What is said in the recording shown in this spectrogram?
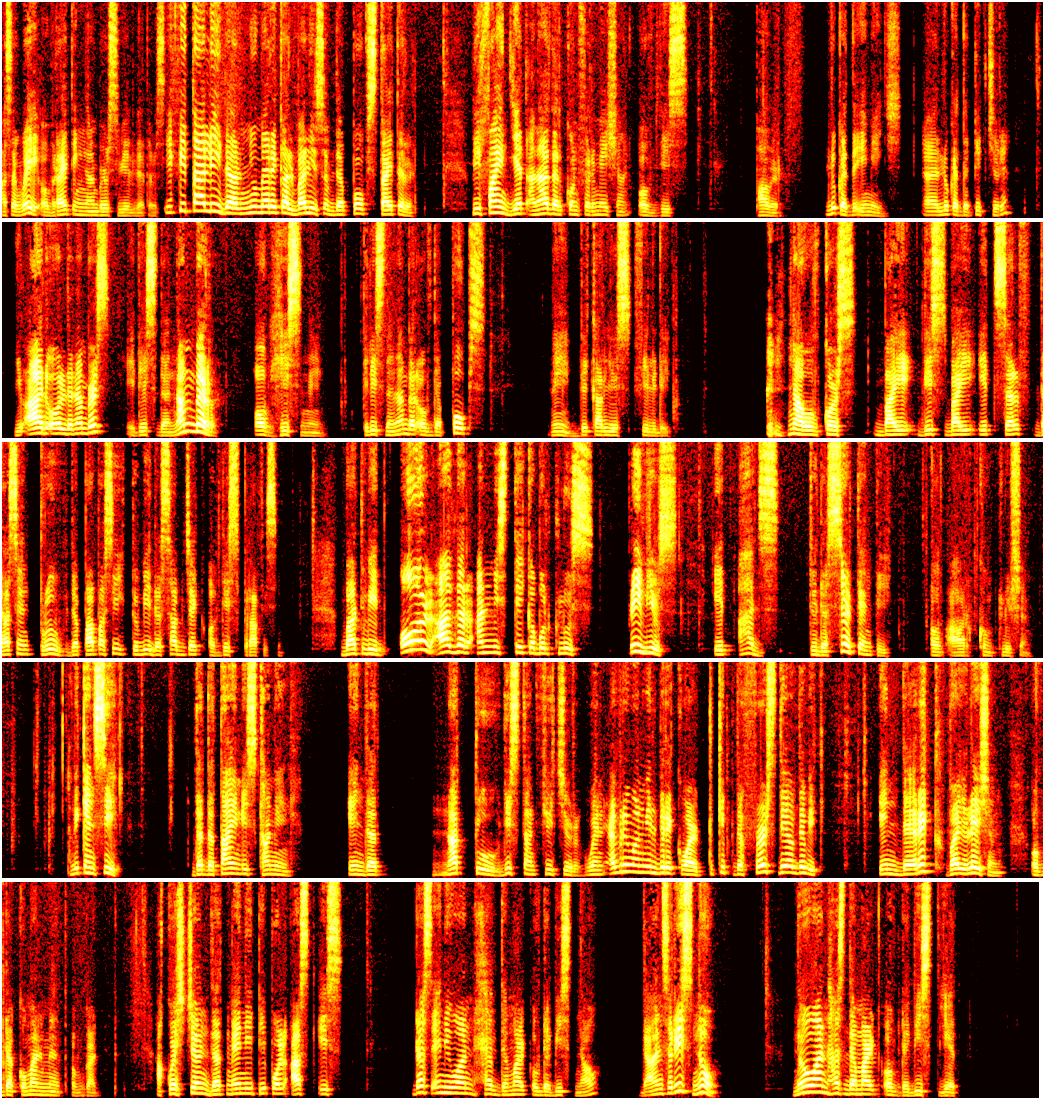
as a way of writing numbers with letters. If we tally the numerical values of the Pope's title, we find yet another confirmation of this power. Look at the image. Uh, look at the picture. Eh? You add all the numbers, it is the number of his name. It is the number of the Pope's name, Vicarius Filii now, of course, by this by itself doesn't prove the papacy to be the subject of this prophecy. But with all other unmistakable clues previous, it adds to the certainty of our conclusion. We can see that the time is coming in that not too distant future when everyone will be required to keep the first day of the week in direct violation of the commandment of God. A question that many people ask is, does anyone have the mark of the beast now? The answer is no. No one has the mark of the beast yet.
